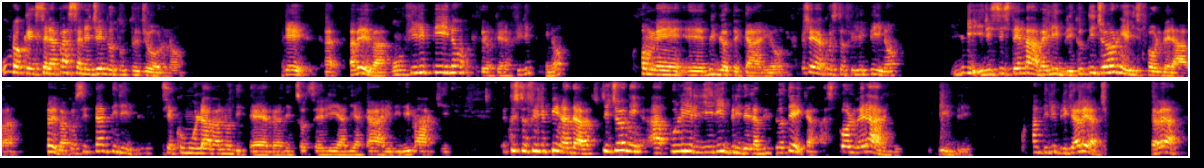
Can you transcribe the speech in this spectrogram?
Uno che se la passa leggendo tutto il giorno che eh, aveva un filippino credo che era filippino come eh, bibliotecario. Faceva questo filippino? Gli risistemava i libri tutti i giorni e li spolverava aveva così tanti libri che si accumulavano di terra di zozzeria di acaridi di macchie e questo filippino andava tutti i giorni a pulirgli i libri della biblioteca a spolverargli i libri. Quanti libri che aveva? Aveva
